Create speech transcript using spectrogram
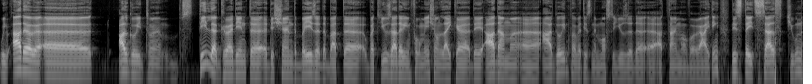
With other uh, algorithm, still gradient uh, descent based, but uh, but use other information like uh, the Adam uh, algorithm, that is the most used at time of writing. This stays self-tune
